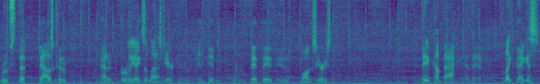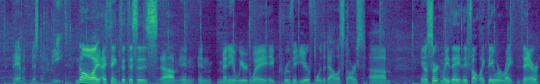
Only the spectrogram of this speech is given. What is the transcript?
routes that Dallas could have had an early exit last year mm-hmm. and didn't. Mm-hmm. They, they, it was long series. They've come back and they, like Vegas, they haven't missed a beat. No, I, I think that this is, um, in in many a weird way, a prove it year for the Dallas Stars. Um, you know, certainly they, they felt like they were right there,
